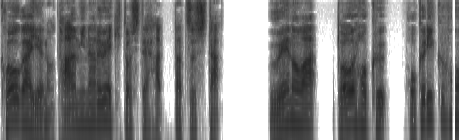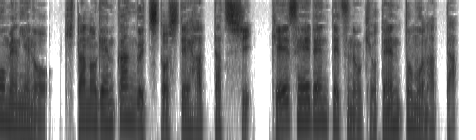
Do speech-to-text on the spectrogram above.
郊外へのターミナル駅として発達した。上野は、東北、北陸方面への北の玄関口として発達し、京成電鉄の拠点ともなった。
